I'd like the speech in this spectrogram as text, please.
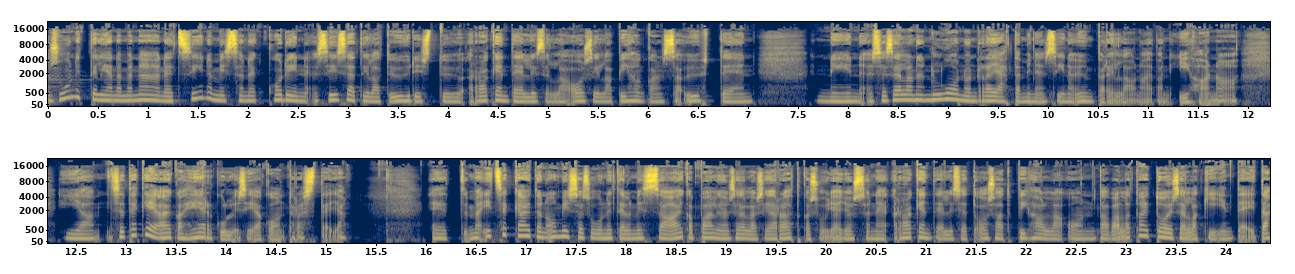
Suunnittelijana mä näen, että siinä missä ne kodin sisätilat yhdistyy rakenteellisilla osilla pihan kanssa yhteen, niin se sellainen luonnon räjähtäminen siinä ympärillä on aivan ihanaa. Ja se tekee aika herkullisia kontrasteja. Et mä itse käytän omissa suunnitelmissa aika paljon sellaisia ratkaisuja, jossa ne rakenteelliset osat pihalla on tavalla tai toisella kiinteitä.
